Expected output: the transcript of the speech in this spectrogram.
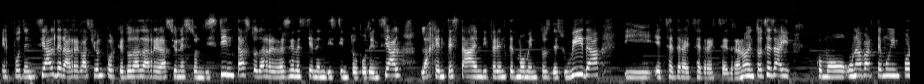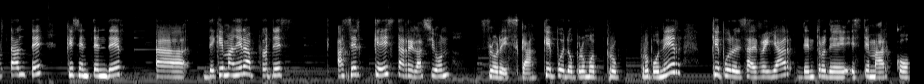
el potencial de la relación, porque todas las relaciones son distintas, todas las relaciones tienen distinto potencial, la gente está en diferentes momentos de su vida, y etcétera, etcétera, etcétera, ¿no? Entonces hay como una parte muy importante que es entender ah, de qué manera puedes hacer que esta relación florezca, qué puedo proponer, qué puedo desarrollar dentro de este marco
